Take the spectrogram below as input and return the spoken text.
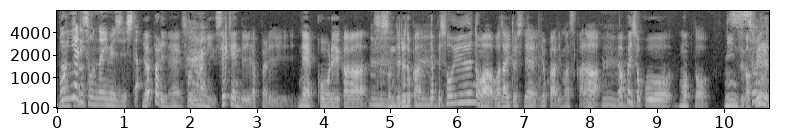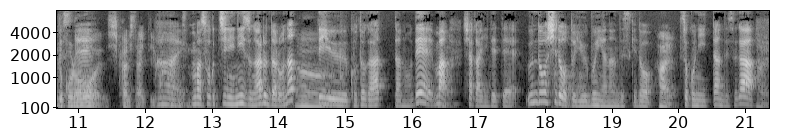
ぼんやりそんなイメージでした。やっぱりね、そういうふうはに世間でやっぱりね、高齢化が進んでるとか、うん。やっぱりそういうのは話題としてよくありますから、うん。やっぱりそこをもっと人数が増えるところをしっかりしたいっていうことなはいんですね。。まあそっちにニーズがあるんだろうなっていうことがあったので、まあはい社会に出て、運動指導という分野なんですけど、はい。そこに行ったんですが、はい。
